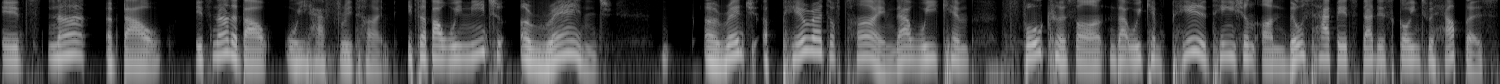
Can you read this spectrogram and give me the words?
it's not about it's not about we have free time. It's about we need to arrange arrange a period of time that we can focus on that we can pay attention on those habits that is going to help us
